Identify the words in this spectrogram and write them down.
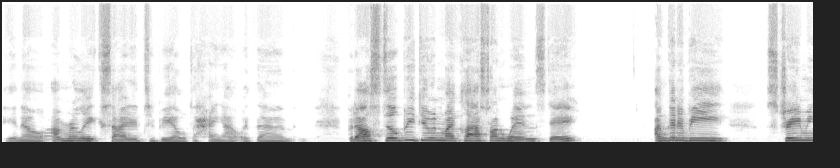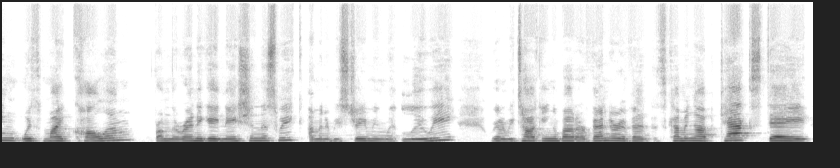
you know, I'm really excited to be able to hang out with them. But I'll still be doing my class on Wednesday. I'm going to be streaming with Mike Collum from the Renegade Nation this week. I'm going to be streaming with Louie. We're going to be talking about our vendor event that's coming up, Tax Day.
